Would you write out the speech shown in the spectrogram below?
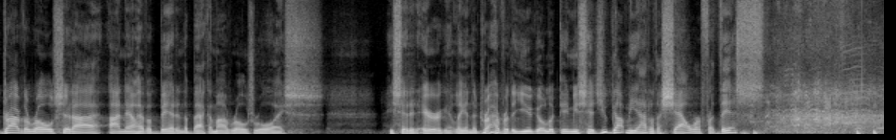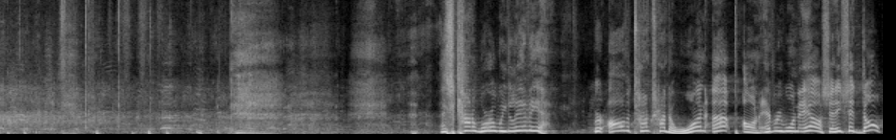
Driver of the Rolls said, I, I now have a bed in the back of my Rolls Royce. He said it arrogantly, and the driver of the Yugo looked at him. He said, You got me out of the shower for this? That's the kind of world we live in. We're all the time trying to one up on everyone else. And he said, Don't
